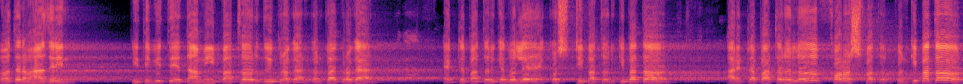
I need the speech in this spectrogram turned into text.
মহতারাম হাজিরিন পৃথিবীতে দামি পাথর দুই প্রকার। কোন কয় প্রকার? একটা পাথরকে বলে কোষ্টি পাথর। কি পাথর? আরেকটা পাথর হলো ফরস পাথর। কোন কি পাথর?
